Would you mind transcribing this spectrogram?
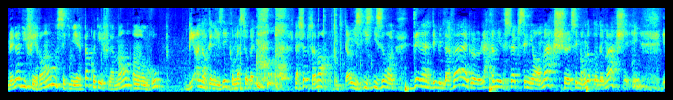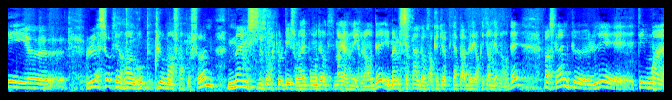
Mais la différence, c'est qu'il n'y avait pas côté flamand un groupe bien organisé comme la Soviet. La SEP, ils, ils, ont, dès le début de la vague, l'armée de SEP s'est mise en marche, s'est mise en ordre de marche, et, euh, la SOP c'est un groupe purement francophone, même s'ils ont récolté sur le répondeur des témoignages en irlandais, et même certains de leurs enquêteurs capables d'aller enquêter en irlandais, je pense quand même que les témoins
